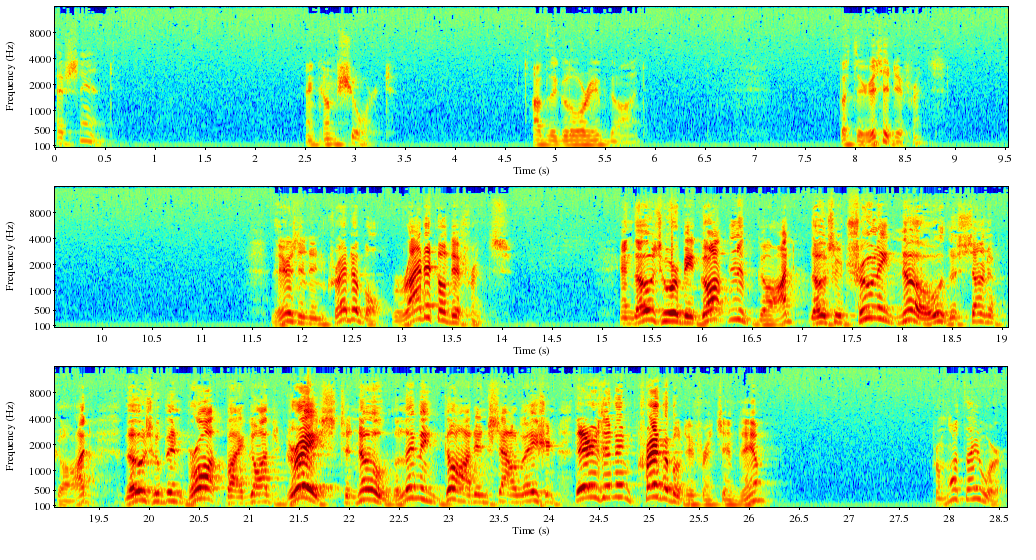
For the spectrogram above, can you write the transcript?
have sinned and come short of the glory of God. But there is a difference. There's an incredible, radical difference. And those who are begotten of God, those who truly know the Son of God, those who've been brought by God's grace to know the living God in salvation, there's an incredible difference in them from what they were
